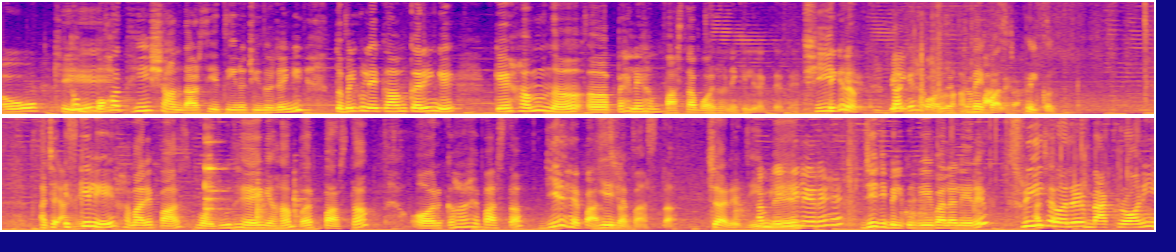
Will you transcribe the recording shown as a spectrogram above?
ओके okay. तो बहुत ही शानदार सी ये तीनों चीज़ हो जाएँगी। तो बिल्कुल एक काम करेंगे कि हम ना पहले हम पास्ता बॉईल होने के लिए रख देते हैं। ठीक है। ना? ताकि बेक पास्ता। बिल्कुल। अच्छा इसके लिए हमारे पास मौजूद है यहाँ पर पास्ता। और कहाँ है पास्ता? ये है पास्ता ये है पास्ता। चले जी हम यही ले रहे हैं? जी जी बिल्कुल ये वाला ले रहे हैं। थ्री अच्छा, कलर मैक्रोनी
